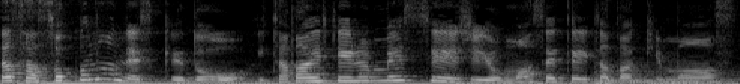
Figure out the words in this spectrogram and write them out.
早速なんですけどいただいているメッセージ読ませていただきます。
